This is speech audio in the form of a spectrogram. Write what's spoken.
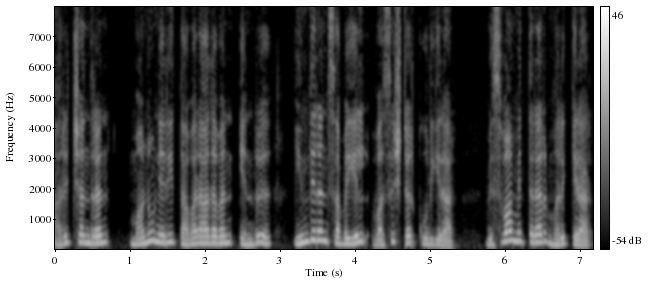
அரிச்சந்திரன் மனுநெறி தவறாதவன் என்று இந்திரன் சபையில் வசிஷ்டர் கூறுகிறார். விஸ்வாமித்திரர் மறுக்கிறார்.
